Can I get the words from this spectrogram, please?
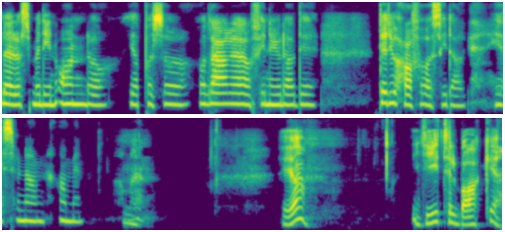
led oss med din ånd og hjelp oss å, å lære og finne ut av det, det du har for oss i dag. I Jesu navn. Amen. Amen. Ja, gi tilbake.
